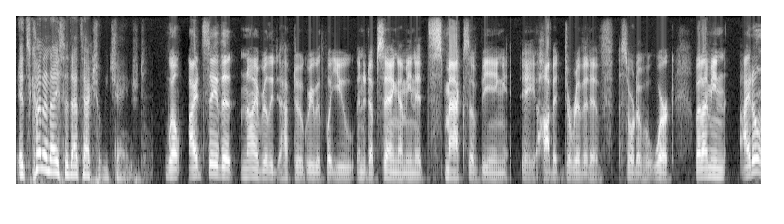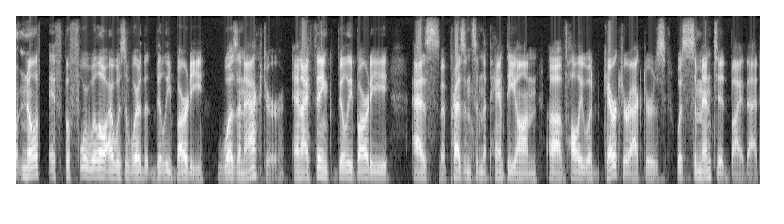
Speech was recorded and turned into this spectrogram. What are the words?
It's kind of nice that that's actually changed. Well, I'd say that now I really have to agree with what you ended up saying. I mean, it smacks of being a Hobbit derivative sort of work. But I mean, I don't know if, if before Willow I was aware that Billy Barty was an actor. And I think Billy Barty as a presence in the pantheon of Hollywood character actors was cemented by that.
